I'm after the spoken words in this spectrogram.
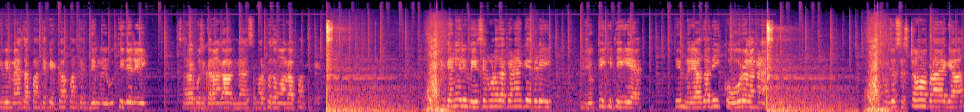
ਕਿ ਵੀ ਮੈਂ ਤਾਂ ਪੰਥਕ ਏਕਾ ਪੰਥਕ ਦੀ ਮਜ਼ਬੂਤੀ ਦੇ ਲਈ ਸਾਰਾ ਕੁਝ ਕਰਾਂਗਾ, ਮੈਂ ਸਮਰਪਿਤ ਹੋਵਾਂਗਾ ਪੰਥਕ ਏਕਾ ਕਹਿੰਦੇ ਰਵੀਰ ਸਿੰਘ ਉਹਨਾਂ ਦਾ ਕਹਿਣਾ ਹੈ ਕਿ ਜਿਹੜੀ ਨਿਯੁਕਤੀ ਕੀਤੀ ਗਈ ਹੈ, ਇਹ ਮਰਿਆਦਾ ਦੀ ਘੋਰ ਉਲੰਘਣਾ ਹੈ। ਜੋ ਸਿਸਟਮ ਅਪਣਾਇਆ ਗਿਆ,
